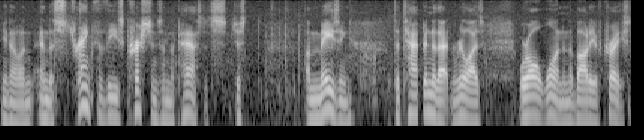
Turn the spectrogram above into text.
you know, and and the strength of these Christians in the past. It's just amazing to tap into that and realize we're all one in the body of Christ.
